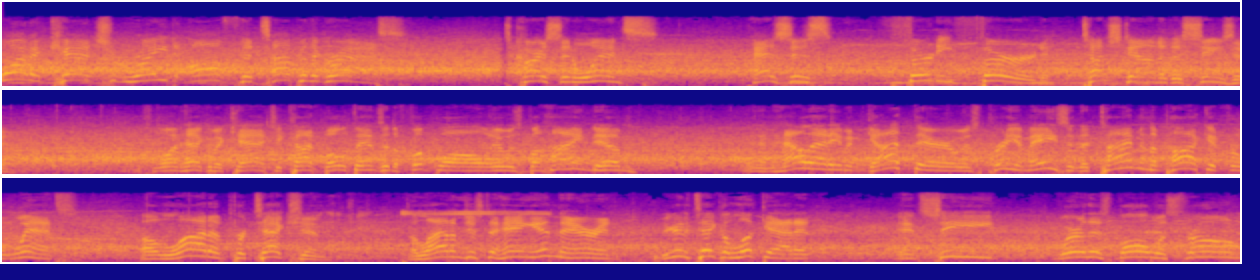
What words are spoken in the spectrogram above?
What a catch right off the top of the grass. Carson Wentz has his 33rd touchdown of the season. It's one heck of a catch. He caught both ends of the football. It was behind him. And how that even got there was pretty amazing. The time in the pocket for Wentz, a lot of protection. Allowed him just to hang in there, and you're going to take a look at it and see where this ball was thrown,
